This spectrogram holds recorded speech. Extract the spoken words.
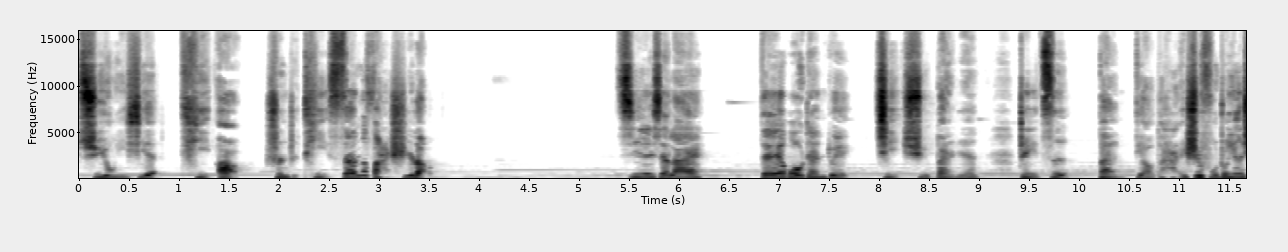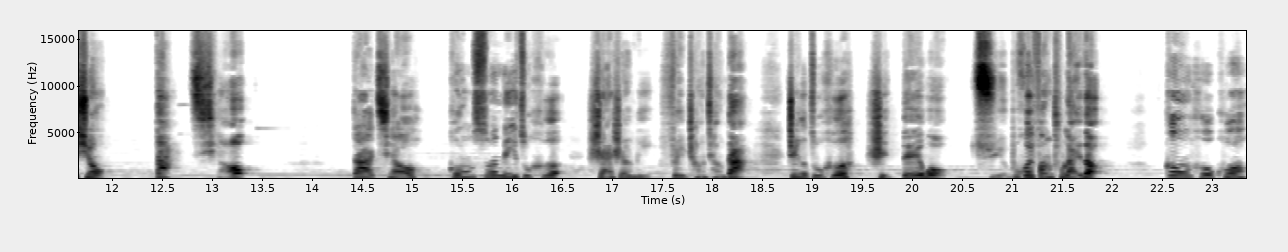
去用一些 T 二甚至 T 三的法师了。接下来，Devil 战队继续扮人，这一次扮掉的还是辅助英雄大乔。大乔公孙离组合杀伤力非常强大，这个组合是 Devil 绝不会放出来的。更何况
